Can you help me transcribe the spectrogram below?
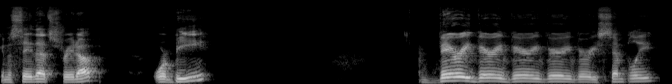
I'm going to say that straight up. Or B, very, very, very, very, very simply,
